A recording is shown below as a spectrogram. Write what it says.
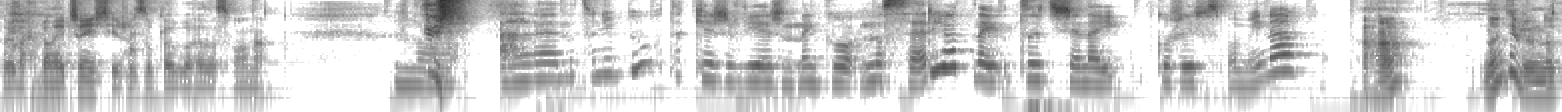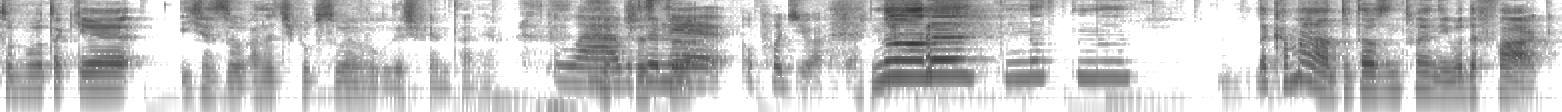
to no chyba najczęściej, że zupa była zasłona. No, ale no to nie było takie, że wiesz, najgo... no serio? Naj... To ci się najgorzej wspomina? Aha. No nie wiem, no to było takie... Jezu, ale ci popsułem w ogóle święta, nie? Wow, bo to Przez by to- mnie obchodziło chociaż. No ale... No, no, no come on, 2020, what the fuck?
